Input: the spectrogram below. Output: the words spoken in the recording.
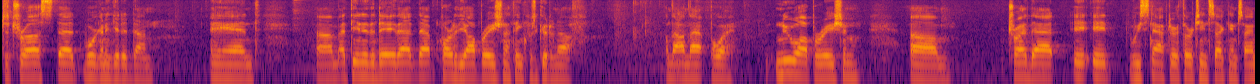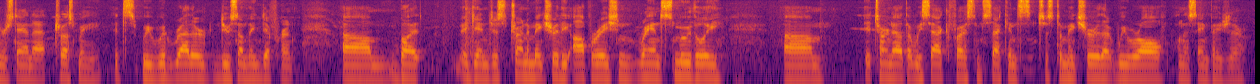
to trust that we're going to get it done. And um, at the end of the day, that, that part of the operation I think was good enough on, on that play. New operation, um, tried that. It, it we snapped her 13 seconds. I understand that. Trust me, it's we would rather do something different. Um, but again, just trying to make sure the operation ran smoothly. Um, it turned out that we sacrificed some seconds just to make sure that we were all on the same page there.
